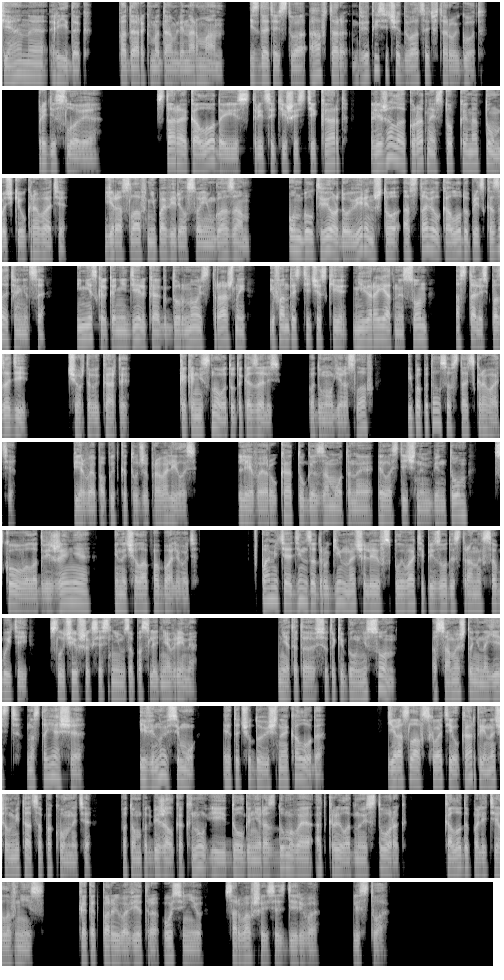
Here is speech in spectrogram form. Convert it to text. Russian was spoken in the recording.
Тиана Ридок. Подарок мадам Ленорман. Издательство «Автор», 2022 год. Предисловие. Старая колода из 36 карт лежала аккуратной стопкой на тумбочке у кровати. Ярослав не поверил своим глазам. Он был твердо уверен, что оставил колоду предсказательнице, и несколько недель, как дурной, страшный и фантастически невероятный сон, остались позади. Чёртовы карты. Как они снова тут оказались, подумал Ярослав и попытался встать с кровати. Первая попытка тут же провалилась. Левая рука, туго замотанная эластичным бинтом, сковывала движение и начала побаливать. В памяти один за другим начали всплывать эпизоды странных событий, случившихся с ним за последнее время. Нет, это все-таки был не сон, а самое что ни на есть настоящее. И виной всему — это чудовищная колода. Ярослав схватил карты и начал метаться по комнате. Потом подбежал к окну и, долго не раздумывая, открыл одну из створок. Колода полетела вниз, как от порыва ветра осенью, сорвавшаяся с дерева листва.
